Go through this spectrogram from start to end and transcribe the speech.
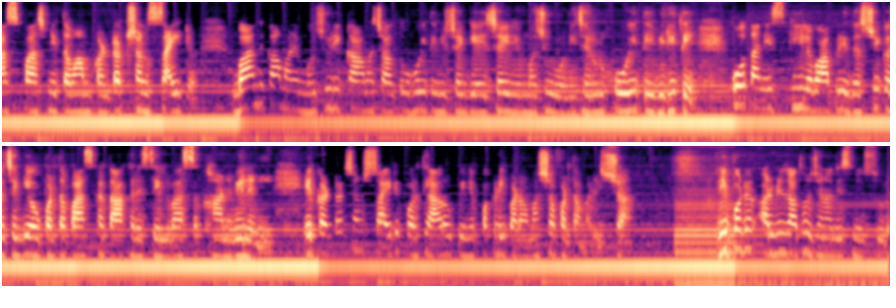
આસપાસની તમામ કન્સ્ટ્રક્શન સાઇટ બાંધકામ અને મજૂરી કામ ચાલતું હોય તેવી જગ્યાએ જઈને મજૂરોની જરૂર હોય તેવી રીતે પોતાની સ્કિલ વાપરી દસેક જગ્યા ઉપર તપાસ કરતા આખરે સેલવાસ ખાનવેલની એક કન્સ્ટ્રક્શન સાઇટ પરથી આરોપીને પકડી પાડવામાં સફળતા મળી છે. Reporter Arvind Rathod Janadesh news Surat.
